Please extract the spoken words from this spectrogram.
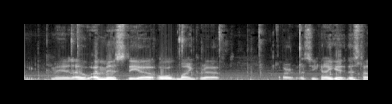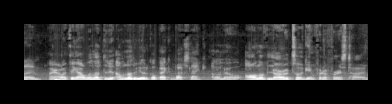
Like, man, I I miss the uh, old Minecraft. All right, let's see. Can I get it this time? Like, I one thing I would love to do, I would love to be able to go back and watch like I don't know all of Naruto again for the first time.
